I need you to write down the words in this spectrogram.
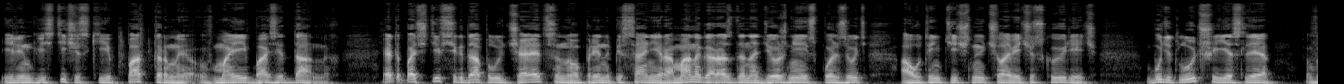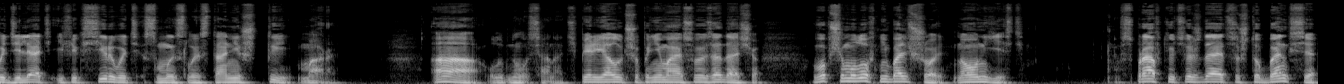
и лингвистические паттерны в моей базе данных. Это почти всегда получается, но при написании романа гораздо надежнее использовать аутентичную человеческую речь. Будет лучше, если выделять и фиксировать смыслы станешь ты, Мара. «А, — улыбнулась она, — теперь я лучше понимаю свою задачу. В общем, улов небольшой, но он есть». В справке утверждается, что Бэнкси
